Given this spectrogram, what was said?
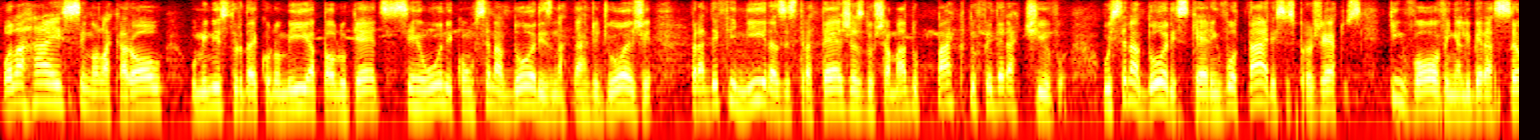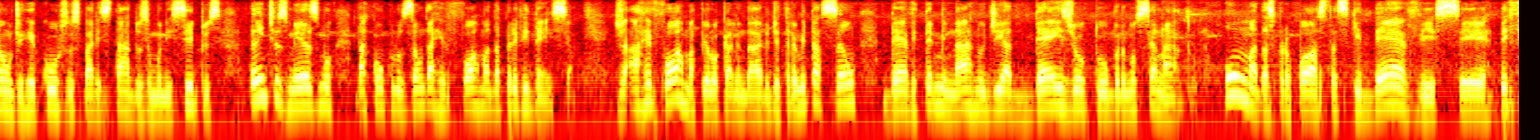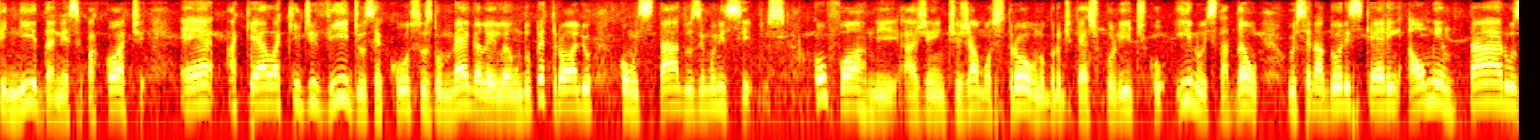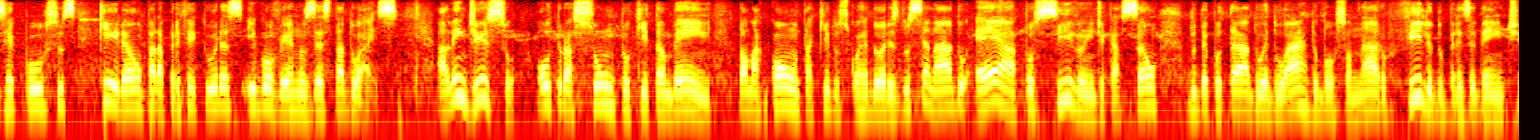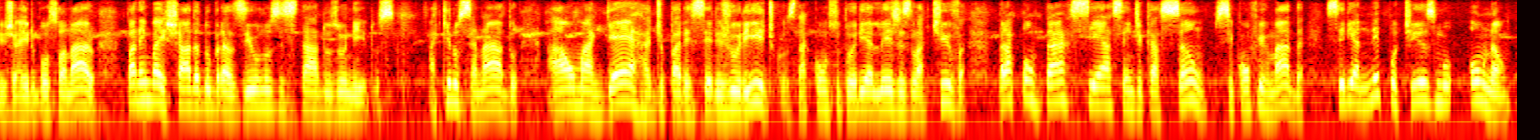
Olá, Heisen. Olá, Carol. O ministro da Economia, Paulo Guedes, se reúne com senadores na tarde de hoje para definir as estratégias do chamado Pacto Federativo. Os senadores querem votar esses projetos que envolvem a liberação de recursos para estados e municípios antes mesmo da conclusão da reforma da Previdência. Já a reforma, pelo calendário de tramitação, deve terminar no dia 10 de outubro no Senado. Uma das propostas que deve ser definida nesse pacote короче é aquela que divide os recursos do mega leilão do petróleo com estados e municípios. Conforme a gente já mostrou no broadcast político e no Estadão, os senadores querem aumentar os recursos que irão para prefeituras e governos estaduais. Além disso, outro assunto que também toma conta aqui dos corredores do Senado é a possível indicação do deputado Eduardo Bolsonaro, filho do presidente Jair Bolsonaro, para a embaixada do Brasil nos Estados Unidos. Aqui no Senado, há uma guerra de pareceres jurídicos na consultoria legislativa para apontar se essa indicação, se confirmada, seria nepotismo ou não.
